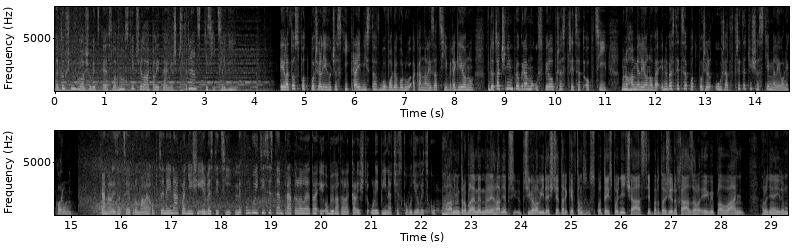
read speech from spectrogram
Letošní holašovické slavnosti přilákali téměř 14 tisíc lidí. I letos podpořil jeho český kraj výstavbu vodovodů a kanalizací v regionu. V dotačním programu uspělo přes 30 obcí. Mnoha milionové investice podpořil úřad 36 miliony korun. Kanalizace je pro malé obce nejnákladnější investicí. Nefungující systém trápil léta i obyvatele Kaliště u Lipí na Českobudějovicku. Hlavním problémem byly hlavně přívalový deště tady v tom té spodní části, protože docházelo i k vyplavování rodinných domů.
